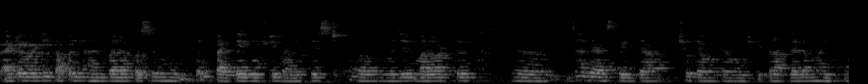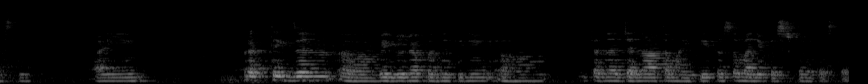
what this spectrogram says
ॲटोमॅटिक आपण लहानपणापासून पण काय काय गोष्टी मॅनिफेस्ट म्हणजे मला वाटतं झाल्या असतील त्या छोट्या मोठ्या गोष्टी पण आपल्याला माहीत नसतील. आणि प्रत्येकजण वेगवेगळ्या पद्धतीने त्यांना ज्यांना आता माहिती आहे तसं मॅनिफेस्ट करत असतं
